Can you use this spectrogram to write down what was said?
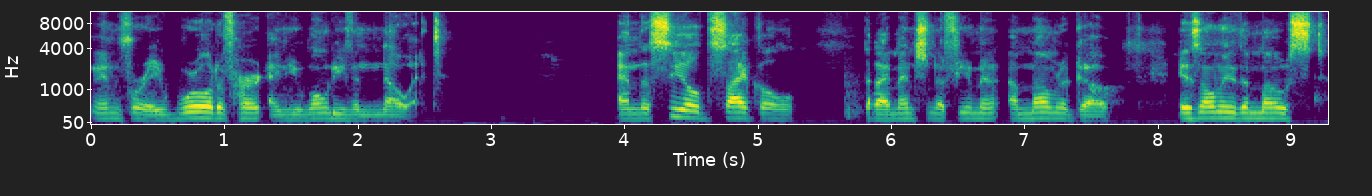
in for a world of hurt and you won't even know it. And the sealed cycle that I mentioned a few minutes, a moment ago, is only the most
